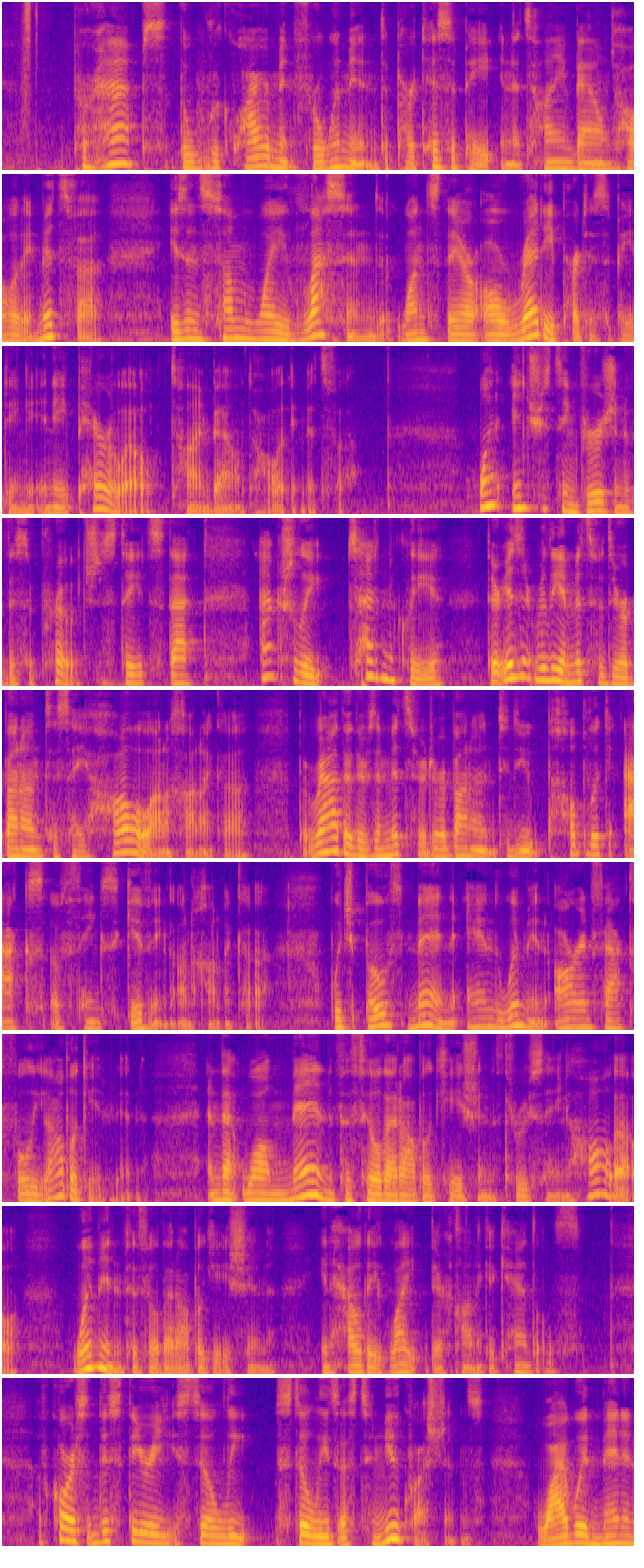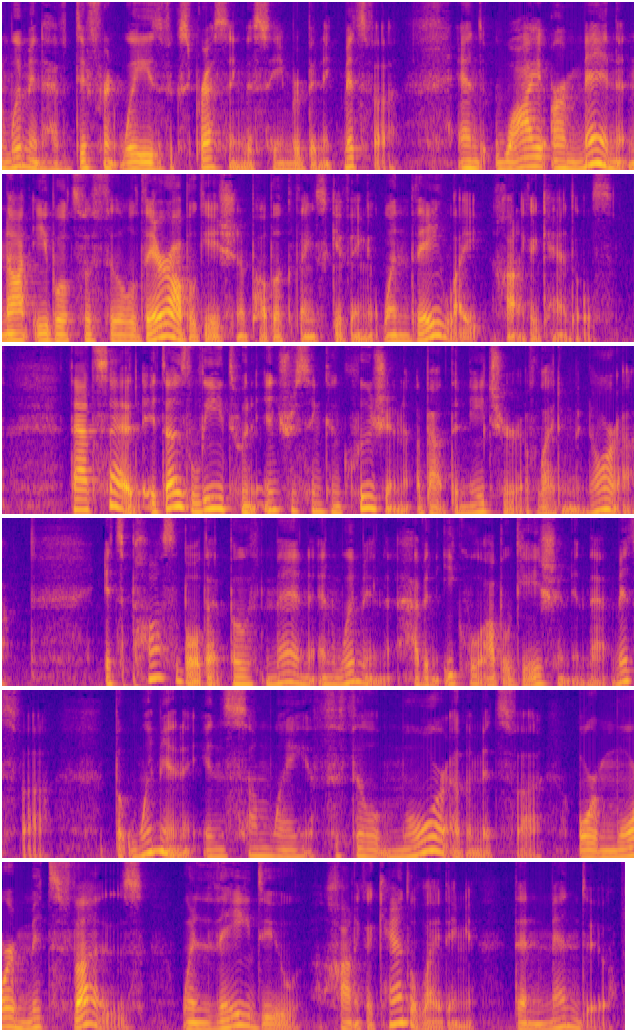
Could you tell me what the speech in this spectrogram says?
Perhaps the requirement for women to participate in a time bound holiday mitzvah is in some way lessened once they are already participating in a parallel time bound holiday mitzvah. One interesting version of this approach states that actually, technically, there isn't really a mitzvah derabanan to say Hallel on Hanukkah, but rather there's a mitzvah derabanan to do public acts of thanksgiving on Hanukkah, which both men and women are in fact fully obligated in, and that while men fulfill that obligation through saying Hallel, women fulfill that obligation in how they light their Hanukkah candles. Of course, this theory still, le- still leads us to new questions. Why would men and women have different ways of expressing the same rabbinic mitzvah? And why are men not able to fulfill their obligation of public thanksgiving when they light Hanukkah candles? That said, it does lead to an interesting conclusion about the nature of lighting menorah. It's possible that both men and women have an equal obligation in that mitzvah, but women in some way fulfill more of a mitzvah or more mitzvahs when they do Hanukkah candle lighting than men do.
